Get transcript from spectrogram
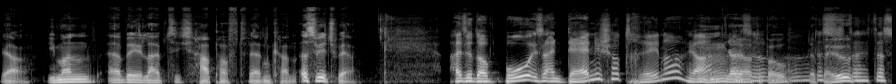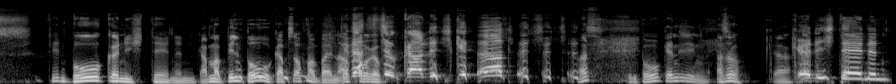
ja, wie man RB Leipzig habhaft werden kann. Es wird schwer. Also der Bo ist ein dänischer Trainer, ja? Mhm, ja, also, ja, der Bo. Der das, Bo. Das, das, den Bo gönne ich denen. Gab mal Bill Bo, gab es auch mal bei den Abfolger. Hast du gar nicht gehört. Was? Bill Bo kenne ich ihn. Achso, ja. Gönne ich denen.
